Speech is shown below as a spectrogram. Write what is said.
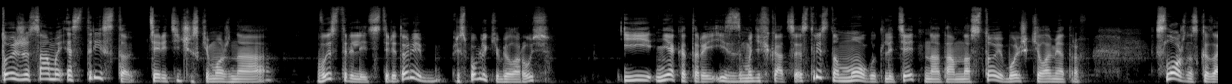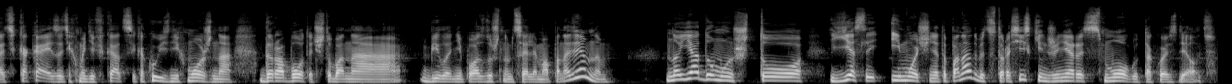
той же самой С-300 теоретически можно выстрелить с территории Республики Беларусь. И некоторые из модификаций С-300 могут лететь на, там, на 100 и больше километров. Сложно сказать, какая из этих модификаций, какую из них можно доработать, чтобы она била не по воздушным целям, а по наземным. Но я думаю, что если им очень это понадобится, то российские инженеры смогут такое сделать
